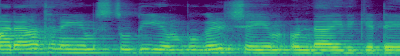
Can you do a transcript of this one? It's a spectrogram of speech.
ആരാധനയും സ്തുതിയും പുകഴ്ചയും ഉണ്ടായിരിക്കട്ടെ.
